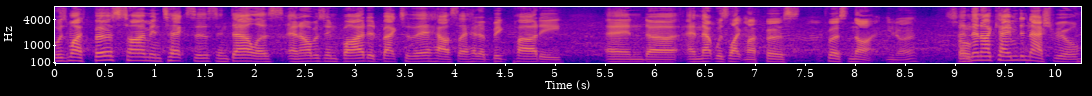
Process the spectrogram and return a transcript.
It was my first time in Texas, in Dallas, and I was invited back to their house. They had a big party, and uh, and that was like my first first night, you know. So- and then I came to Nashville,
